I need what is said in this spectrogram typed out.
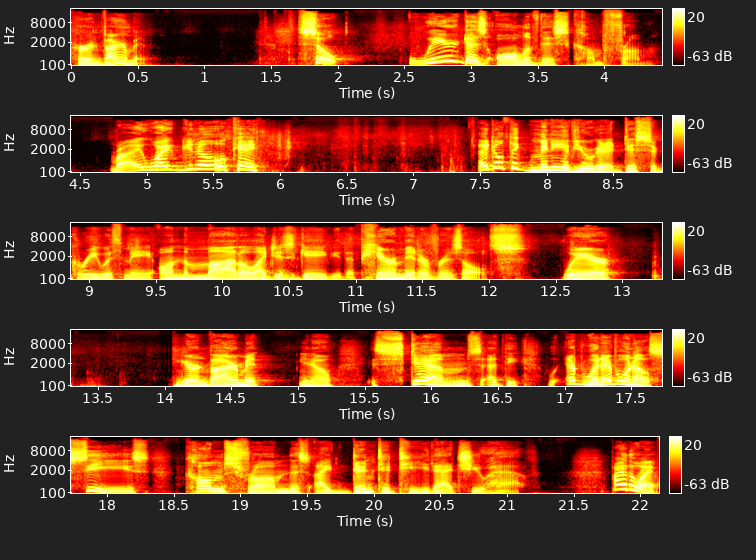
her environment. So, where does all of this come from? Right? Why, you know, okay. I don't think many of you are going to disagree with me on the model I just gave you, the pyramid of results, where your environment you know, stems at the what everyone else sees comes from this identity that you have. By the way,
